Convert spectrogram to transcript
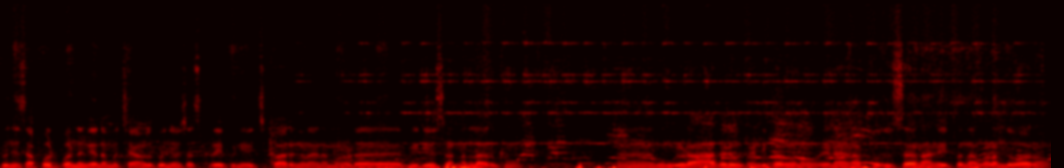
கொஞ்சம் சப்போர்ட் பண்ணுங்கள் நம்ம சேனல் கொஞ்சம் சப்ஸ்கிரைப் பண்ணி வச்சு பாருங்களேன். நம்மளோட வீடியோஸ்லாம் நல்லாயிருக்கும் உங்களோட ஆதரவு கண்டிப்பாக வேணும். ஏன்னா நான் புதுசாக நாங்கள் இப்போ தான் வளர்ந்து வரோம்.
